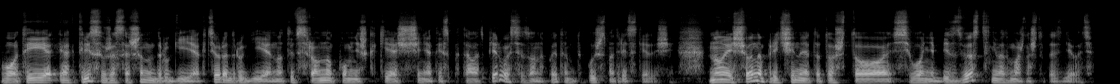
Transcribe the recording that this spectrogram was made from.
Вот. И, и актрисы уже совершенно другие, актеры другие, но ты все равно помнишь, какие ощущения ты испытал от первого сезона, поэтому ты будешь смотреть следующий. Но еще одна причина — это то, что сегодня без звезд невозможно что-то сделать.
